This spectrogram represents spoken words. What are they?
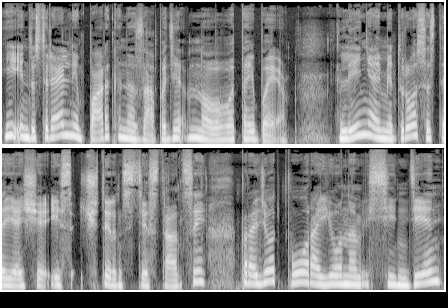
и индустриальный парк на западе Нового Тайбэя. Линия метро, состоящая из 14 станций, пройдет по районам Синдень,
